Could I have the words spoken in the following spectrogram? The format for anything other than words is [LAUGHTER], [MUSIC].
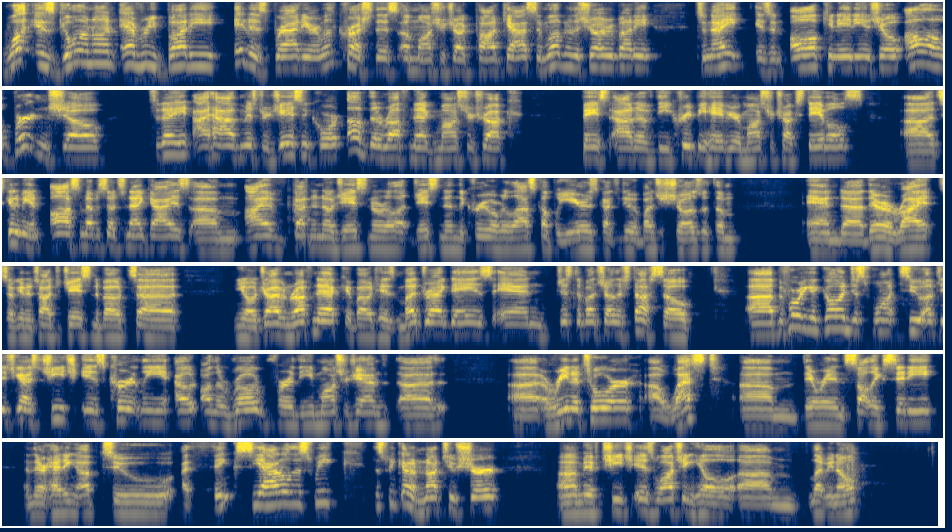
What is going on, everybody? It is Brad here with Crush This, a Monster Truck podcast, and welcome to the show, everybody. Tonight is an all Canadian show, all Albertan show. Today, I have Mr. Jason Court of the Roughneck Monster Truck, based out of the Crude Behavior Monster Truck Stables. Uh, it's going to be an awesome episode tonight, guys. Um, I've gotten to know Jason or Jason and the crew over the last couple years. Got to do a bunch of shows with them and uh, they're a riot. So I'm going to talk to Jason about uh, you know driving roughneck, about his mud drag days, and just a bunch of other stuff. So uh, before we get going, just want to update you guys. Cheech is currently out on the road for the Monster Jam uh, uh, Arena Tour uh, West. Um, they were in Salt Lake City, and they're heading up to I think Seattle this week. This weekend, I'm not too sure. Um, if Cheech is watching, he'll um, let me know.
